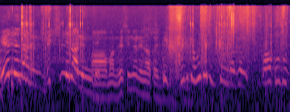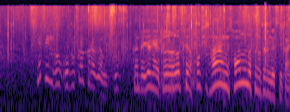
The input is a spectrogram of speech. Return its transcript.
몇년 하는 몇십 년 하는데 아, 만 몇십 년이 나왔다 이제. 그렇게 허들이 있어가지고 아 그거 햇빛 그 고불 깎으라 그냥 그, 근데 여기 그 업체 혹시 사장님 소문 같은 거 들은 거 있을까요?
